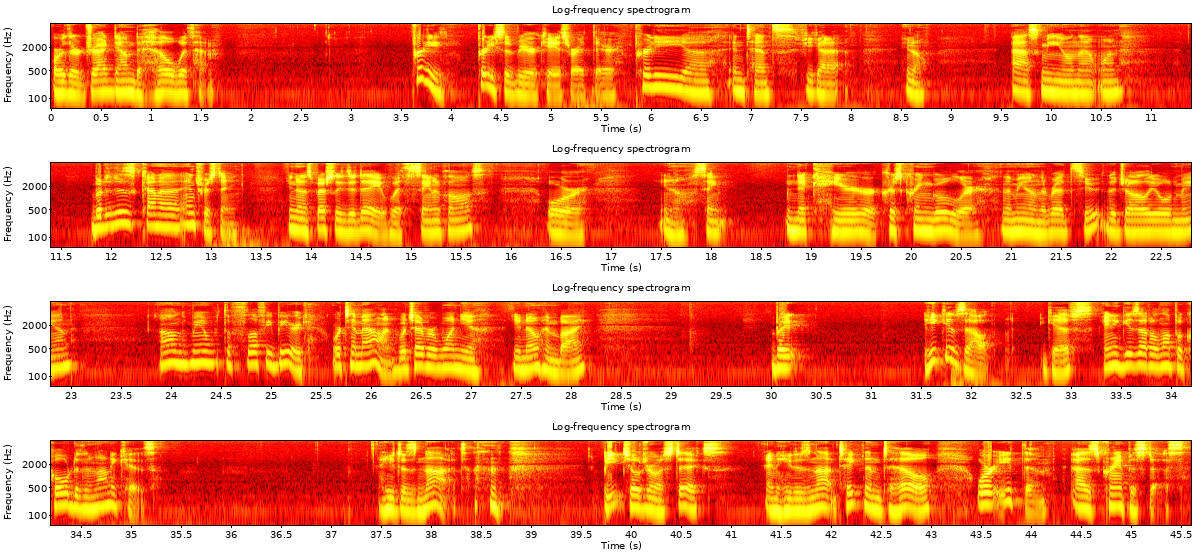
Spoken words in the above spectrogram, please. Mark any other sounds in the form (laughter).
or they're dragged down to hell with him. Pretty pretty severe case right there. Pretty uh, intense if you gotta, you know, ask me on that one. But it is kind of interesting, you know, especially today with Santa Claus or, you know, Saint Nick here or Chris Kringle or the man in the red suit, the jolly old man. Um, the man with the fluffy beard or Tim Allen, whichever one you you know him by. But he gives out gifts and he gives out a lump of coal to the naughty kids. He does not (laughs) beat children with sticks, and he does not take them to hell or eat them as Krampus does,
